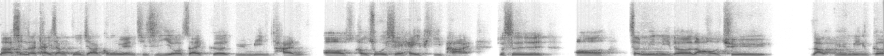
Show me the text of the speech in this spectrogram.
那现在台江国家公园其实也有在跟渔民谈呃合作一些黑皮牌，就是呃证明你的，然后去。让渔民跟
